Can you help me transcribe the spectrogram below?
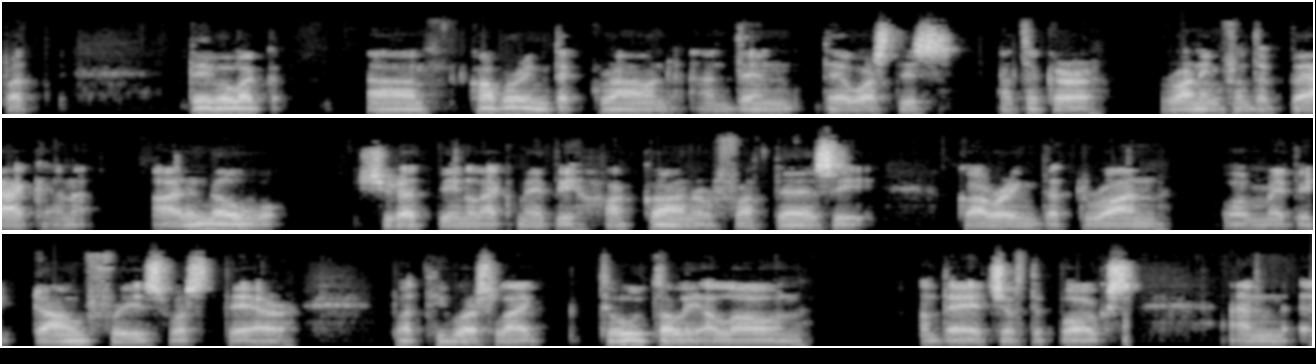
but they were like uh, covering the ground, and then there was this attacker running from the back, and I don't know should have been like maybe Hakan or Frattesi covering that run, or maybe Dumfries was there, but he was like totally alone on the edge of the box, and uh,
